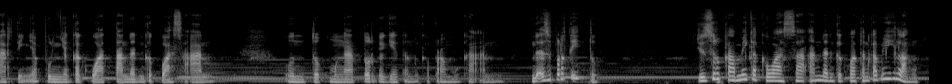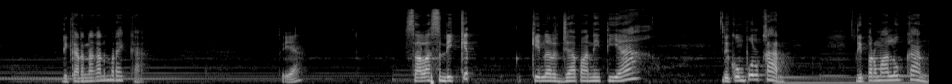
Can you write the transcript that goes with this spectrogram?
artinya punya kekuatan dan kekuasaan untuk mengatur kegiatan kepramukaan tidak seperti itu Justru kami kekuasaan dan kekuatan kami hilang dikarenakan mereka. Tuh ya. Salah sedikit kinerja panitia dikumpulkan, dipermalukan,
